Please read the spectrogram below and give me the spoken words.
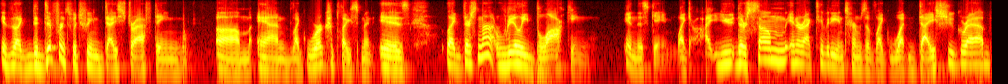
is like the difference between dice drafting um, and like worker placement is like there's not really blocking in this game. Like I, you, there's some interactivity in terms of like what dice you grab,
